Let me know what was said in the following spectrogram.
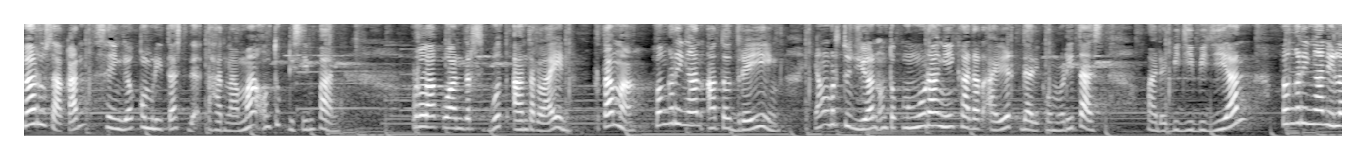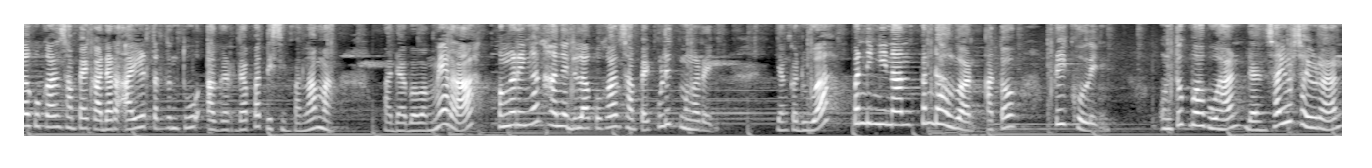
kerusakan sehingga komoditas tidak tahan lama untuk disimpan. Perlakuan tersebut antara lain Pertama, pengeringan atau drying yang bertujuan untuk mengurangi kadar air dari komoditas. Pada biji-bijian, pengeringan dilakukan sampai kadar air tertentu agar dapat disimpan lama. Pada bawang merah, pengeringan hanya dilakukan sampai kulit mengering. Yang kedua, pendinginan pendahuluan atau pre-cooling. Untuk buah-buahan dan sayur-sayuran,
